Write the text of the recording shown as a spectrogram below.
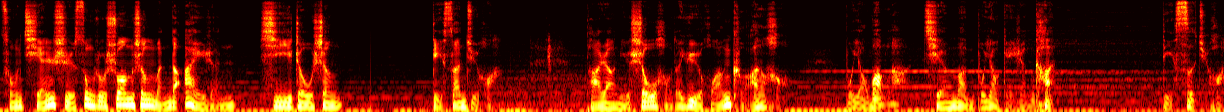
从前世送入双生门的爱人西周生。第三句话，他让你收好的玉环可安好，不要忘了，千万不要给人看。第四句话，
